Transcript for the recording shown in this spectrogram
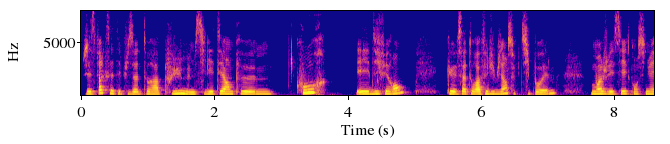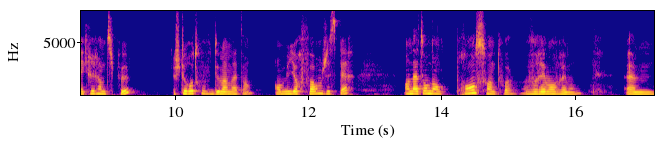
J'espère que cet épisode t'aura plu, même s'il était un peu hum, court et différent, que ça t'aura fait du bien ce petit poème. Moi, je vais essayer de continuer à écrire un petit peu. Je te retrouve demain matin en meilleure forme, j'espère. En attendant, prends soin de toi, vraiment, vraiment. Euh,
